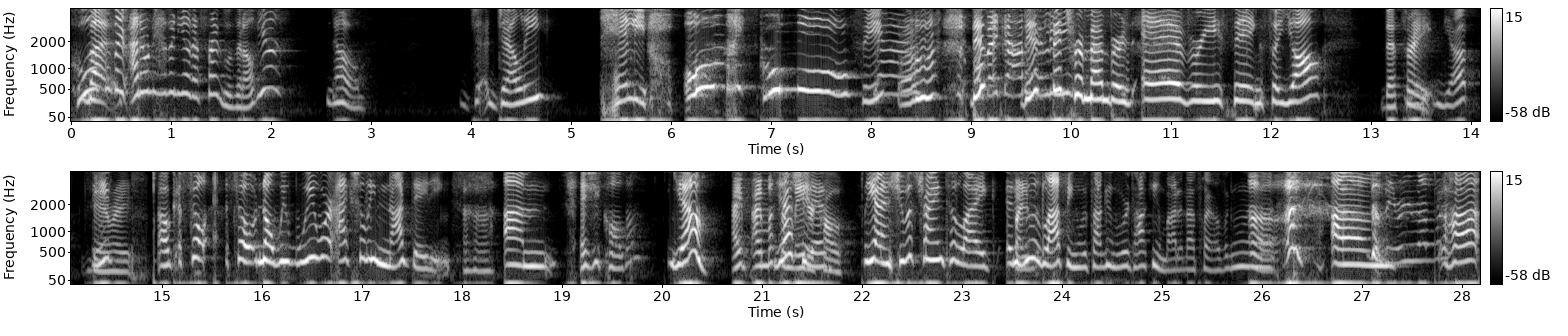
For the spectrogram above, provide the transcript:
who but, else was like? I don't have any other friends. Was it Elvia? No, J- Jelly. Haley. Oh my goodness. See, Yes. uh-huh. this oh my God, this Haley. bitch remembers everything. So y'all, That's right. yep. See, Damn right. okay. So so no, we we were actually not dating. Uh-huh. Um, And she called him. yeah. I, I must Yeah, have made her did. call. Yeah, and she was trying to like, and he was laughing. He was talking. We were talking about it. That's why I was like, mm. Uh, um, does he remember? huh?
